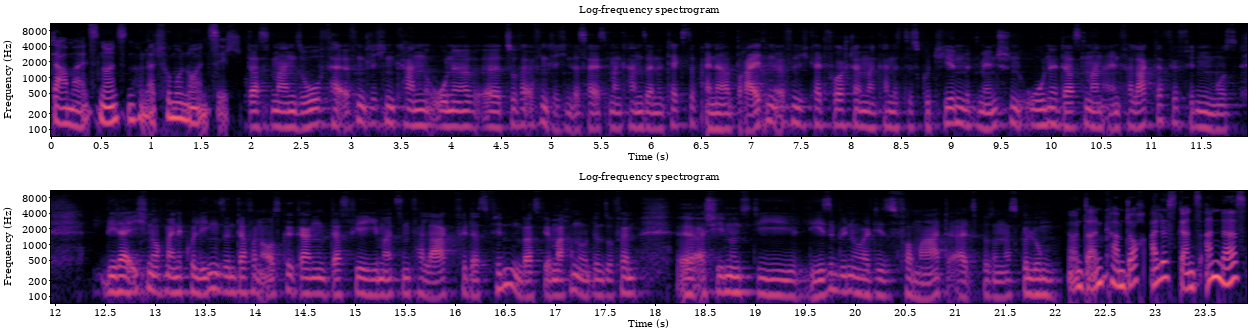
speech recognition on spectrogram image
damals 1995? Dass man so veröffentlichen kann, ohne äh, zu veröffentlichen. Das heißt, man kann seine Texte einer breiten Öffentlichkeit vorstellen, man kann es diskutieren mit Menschen, ohne dass man einen Verlag dafür finden muss. Weder ich noch meine Kollegen sind davon ausgegangen, dass wir jemals einen Verlag für das finden, was wir machen. Und insofern äh, erschien uns die Lesebühne oder dieses Format als besonders gelungen. Und dann kam doch alles ganz anders.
